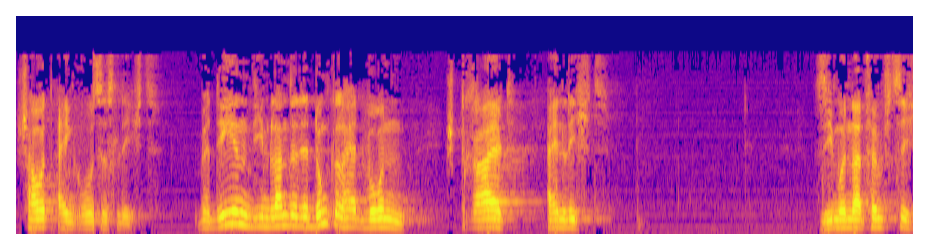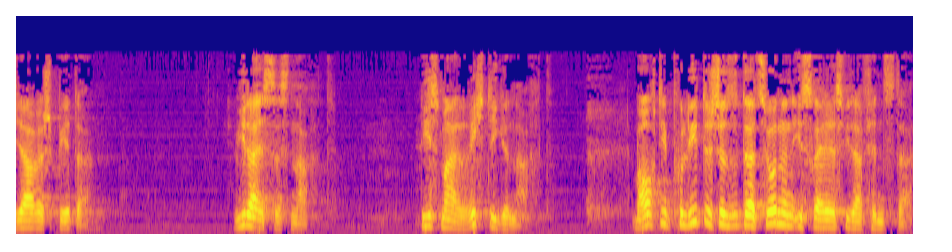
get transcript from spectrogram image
schaut ein großes Licht. Über denen, die im Lande der Dunkelheit wohnen, strahlt ein Licht. 750 Jahre später. Wieder ist es Nacht. Diesmal richtige Nacht. Aber auch die politische Situation in Israel ist wieder finster.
